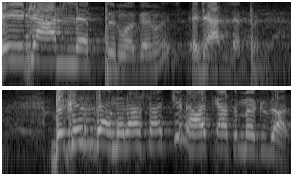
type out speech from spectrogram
ዕዳ አለብን ወገኖች፣ ዕዳ አለብን። በገዛ መላሳችን ኃጢአት መግዛት፣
